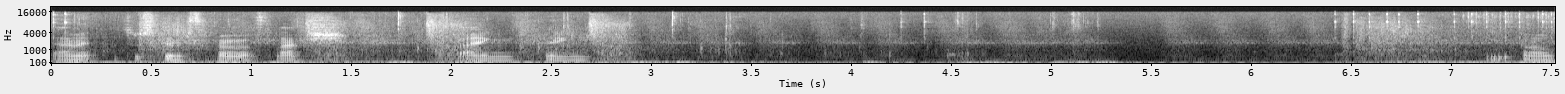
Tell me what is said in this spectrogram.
Damn it, just gonna throw a flash bang thing. Oh,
